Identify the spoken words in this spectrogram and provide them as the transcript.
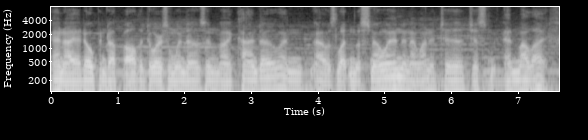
and I had opened up all the doors and windows in my condo, and I was letting the snow in, and I wanted to just end my life,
